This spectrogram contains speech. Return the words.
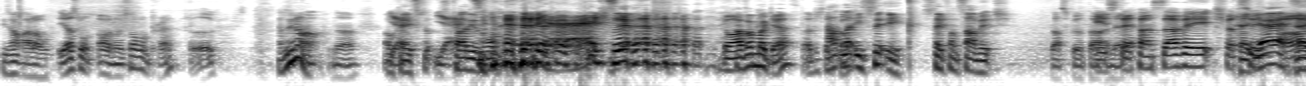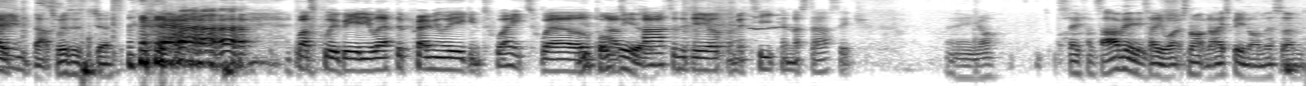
he's not that old. He has one. Oh no, it's not one Prem. Bug. Has he not? No. Okay, Yet. so, Yet. try the other one. Yes. no, I've had my guess. I just said Kov. Atleti City. Stefan Savic. That's good. That It's isn't it? Stefan Savic for Hey, two yes. Hey, points. that's Wizards Jess. Last clue being he left the Premier League in You 2012 punked as me, though. part of the deal for Matik and Nastasic. There you go. Stefan Savic. Tell you what, it's not nice being on this end.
